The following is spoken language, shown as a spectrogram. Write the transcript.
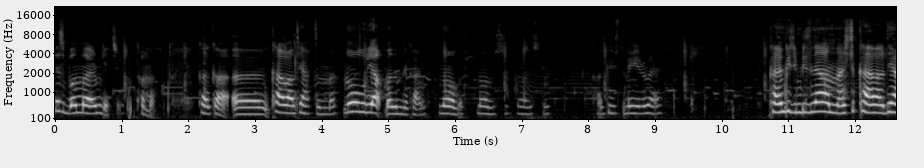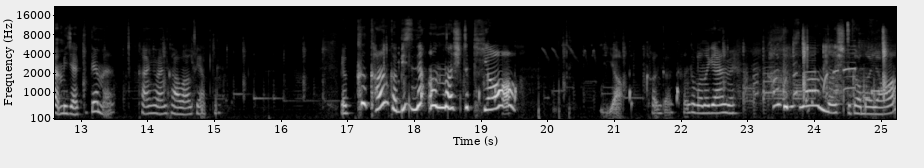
Neyse bana arım getir. Tamam. Kanka e, kahvaltı yaptın mı? Ne olur yapmadım de kanka. Ne olur. Ne olursun. Ne olursun. Kanka üstüme yürüme. Kankacığım biz ne anlaştık? Kahvaltı yapmayacaktık değil mi? Kanka ben kahvaltı yaptım. Ya kanka biz ne anlaştık ya? Ya kanka kanka bana gelme. Kanka biz ne anlaştık ama ya?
